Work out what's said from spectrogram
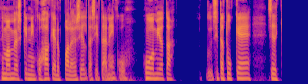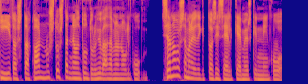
Niin mä oon myöskin niin kuin hakenut paljon siltä sitä niin kuin huomiota, sitä tukea, sitä kiitosta, kannustusta, ne on tuntunut hyvältä. On ollut, kuin, se on ollut semmoinen jotenkin tosi selkeä myöskin niin kuin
